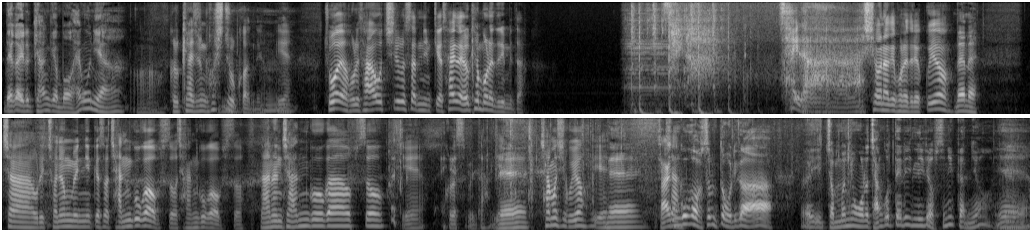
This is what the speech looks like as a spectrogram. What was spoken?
내가 이렇게 한 게 뭐 행운이야 어, 그렇게 해주는 게 훨씬 좋을 것 같네요. 예. 좋아요. 우리 45793님께 사이다 이렇게 보내드립니다. 사이다. 사이다. 시원하게 보내드렸고요. 네네 자, 우리 전영민님께서 잔고가 없어, 잔고가 없어. 나는 잔고가 없어. 예, 그렇습니다. 예. 네. 참으시고요. 예. 네. 장고가 없으면 또 우리가 이 전문 용어로 장고 때릴 일이 없으니까요. 예.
